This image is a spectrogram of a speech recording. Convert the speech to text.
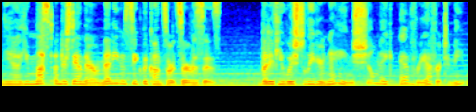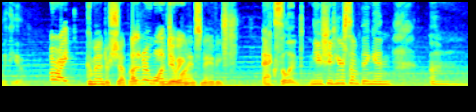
Yeah, you must understand there are many who seek the consort services. But if you wish to leave your name, she'll make every effort to meet with you. All right. Commander Shepard. I don't know what with I'm the doing. Alliance Navy. Excellent. You should hear something in um,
